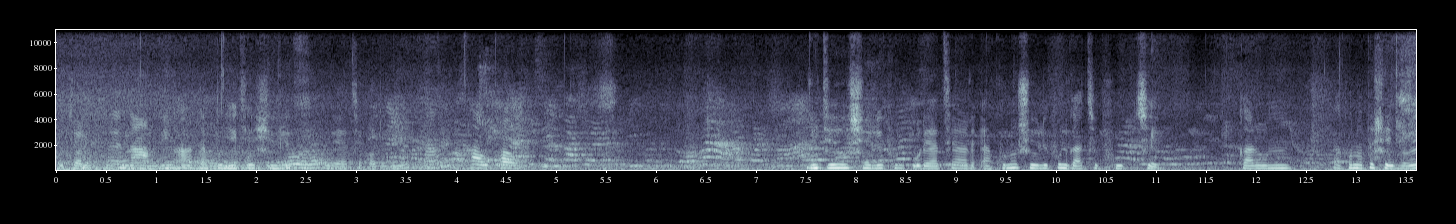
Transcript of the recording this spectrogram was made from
তো চলো না আমি আর দেখো শিউলি ফুল পড়ে আছে কতগুলো খাও খাও নিচেও শিউলি ফুল পড়ে আছে আর এখনও শিউলি ফুল গাছে ফুটছে। কারণ এখনও তো সেইভাবে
